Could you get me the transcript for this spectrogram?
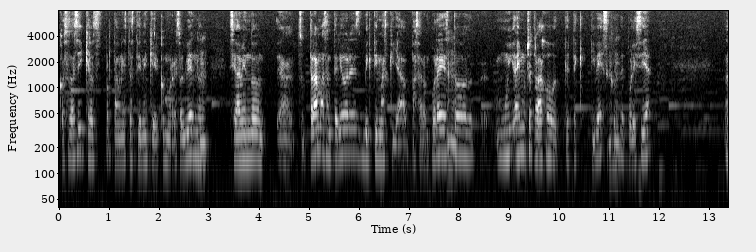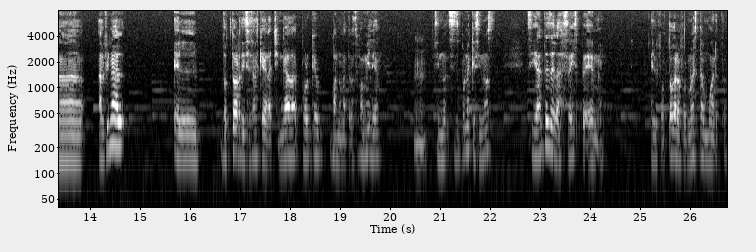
cosas así que los protagonistas tienen que ir como resolviendo. Se va viendo subtramas anteriores, víctimas que ya pasaron por esto. muy, hay mucho trabajo detectivesco de policía. Ah, al final, el doctor dice, ¿sabes qué? A la chingada, porque van a matar a su familia. si se supone que si no, si antes de las 6 pm el fotógrafo no está muerto,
